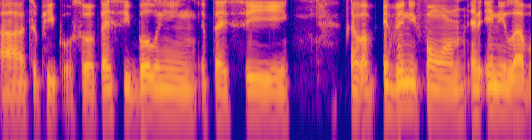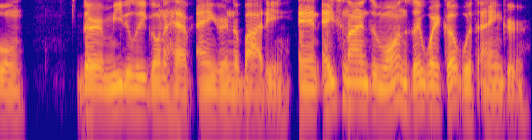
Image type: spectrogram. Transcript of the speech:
uh, to people. So if they see bullying, if they see of, of any form at any level, they're immediately going to have anger in the body. And eights, nines, and ones, they wake up with anger.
